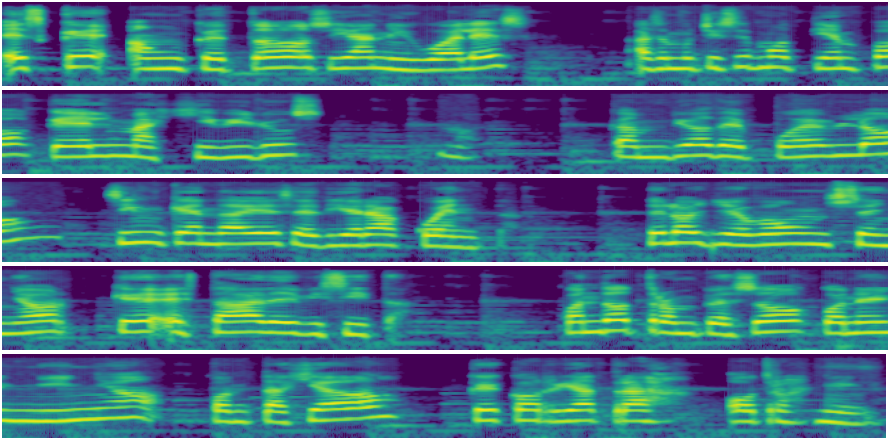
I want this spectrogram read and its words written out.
es que aunque todos sean iguales, hace muchísimo tiempo que el magivirus cambió de pueblo sin que nadie se diera cuenta. Se lo llevó un señor que estaba de visita cuando trompezó con el niño contagiado que corría tras otros niños.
